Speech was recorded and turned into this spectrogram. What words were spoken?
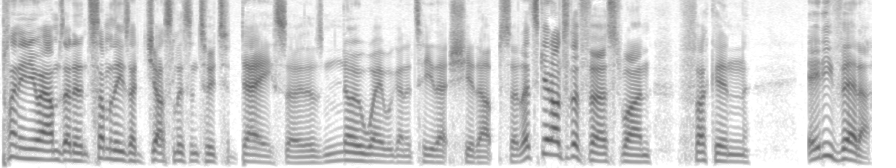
plenty of new albums and some of these I just listened to today, so there's no way we're going to tee that shit up. So let's get on to the first one. Fucking Eddie Vedder.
